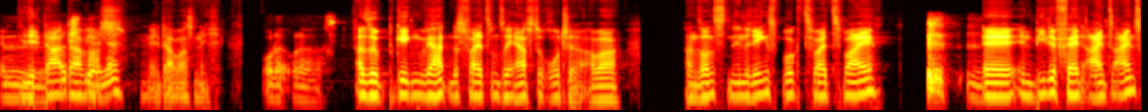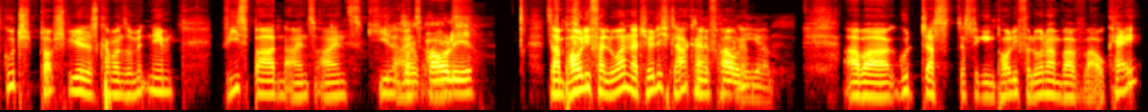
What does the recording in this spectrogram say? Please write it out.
im Nee, da, da war es ne? nee, da nicht. Oder, oder was? Also gegen, wir hatten, das war jetzt unsere erste rote, aber ansonsten in Regensburg 2-2, Mhm. äh, in Bielefeld 1-1. Gut, Topspiel, das kann man so mitnehmen. Wiesbaden 1-1, Kiel 1-1. St. Pauli. St. Pauli verloren, natürlich, klar, keine St. Frage. Pauli, ja. Aber gut, dass, dass wir gegen Pauli verloren haben, war, war okay.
